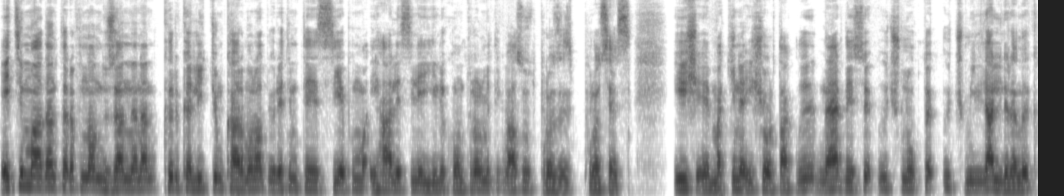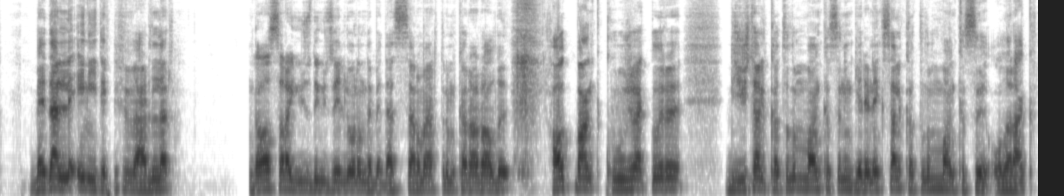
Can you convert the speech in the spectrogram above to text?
Etim Maden tarafından düzenlenen 40'a lityum karbonat üretim tesisi yapım ihalesiyle ilgili kontrol matik ve Asus proses, proses iş, e, makine iş ortaklığı neredeyse 3.3 milyar liralık bedelle en iyi teklifi verdiler. Galatasaray %150 oranında bedelsiz sermaye artırım kararı aldı. Halkbank kuracakları Dijital Katılım Bankası'nın geleneksel katılım bankası olarak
